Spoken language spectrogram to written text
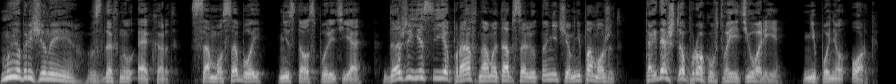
«Мы обречены», — вздохнул Экхард. «Само собой», — не стал спорить я. Даже если я прав, нам это абсолютно ничем не поможет. Тогда что проку в твоей теории? Не понял Орк.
